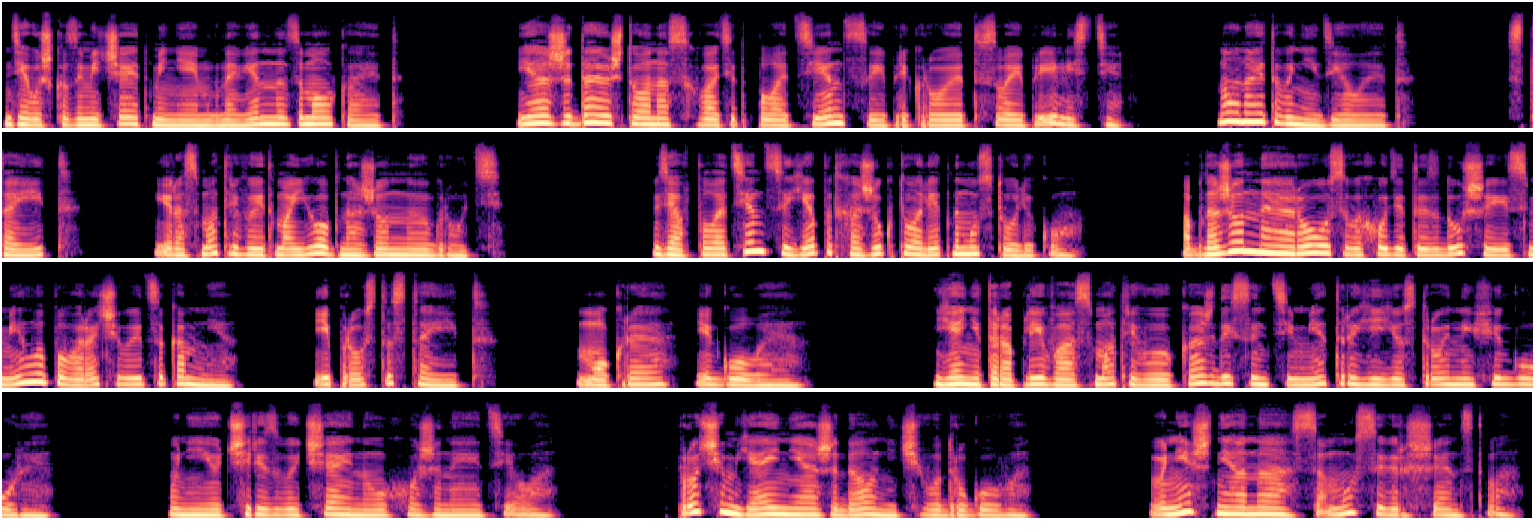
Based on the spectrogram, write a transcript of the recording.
Девушка замечает меня и мгновенно замолкает. Я ожидаю, что она схватит полотенце и прикроет свои прелести, но она этого не делает. Стоит и рассматривает мою обнаженную грудь. Взяв полотенце, я подхожу к туалетному столику. Обнаженная Роуз выходит из душа и смело поворачивается ко мне. И просто стоит, мокрая и голая. Я неторопливо осматриваю каждый сантиметр ее стройной фигуры. У нее чрезвычайно ухоженное тело. Впрочем, я и не ожидал ничего другого. Внешне она — само совершенство,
